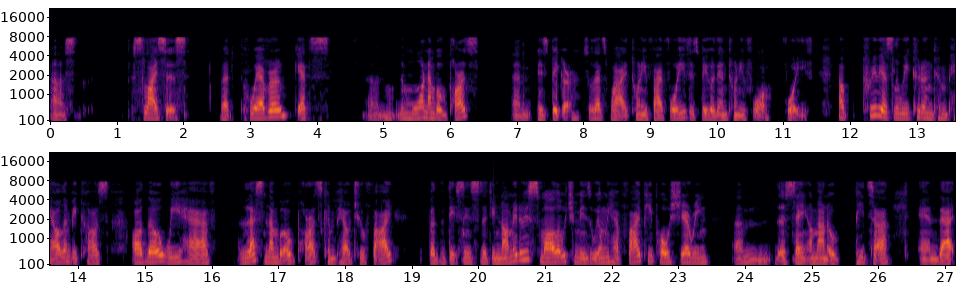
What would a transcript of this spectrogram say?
uh, slices but whoever gets um, the more number of parts um, is bigger. So that's why 25 40th is bigger than 24 40th. Now, previously we couldn't compare them because although we have less number of parts compared to 5, but the, since the denominator is smaller, which means we only have 5 people sharing um, the same amount of pizza, and that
